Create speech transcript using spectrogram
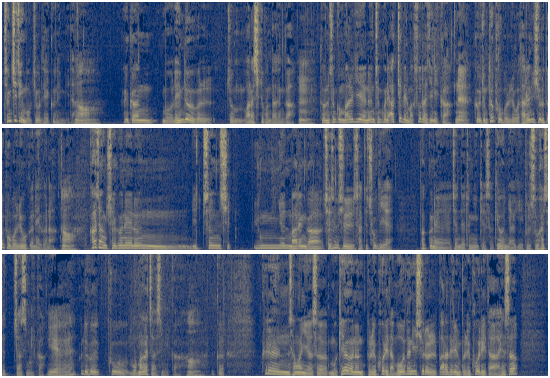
정치적인 목적으로 대 꺼냅니다. 어. 그러니까 뭐 레임덕을 좀 완화시켜 본다든가 음. 또는 정권 말기에는 정권의 악재들이 막 쏟아지니까 네. 그걸 좀 덮어보려고 다른 이슈로 덮어보려고 꺼내거나 어. 가장 최근에는 2016년 말인가 최순실 사태 초기에 박근혜 전 대통령께서 개헌 이야기 불쑥하셨지 않습니까? 예. 근데 그, 그 못 막았지 않습니까? 어. 그, 그런 상황이어서 뭐 개헌은 블랙홀이다. 모든 이슈를 빨아들이는 블랙홀이다 해서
